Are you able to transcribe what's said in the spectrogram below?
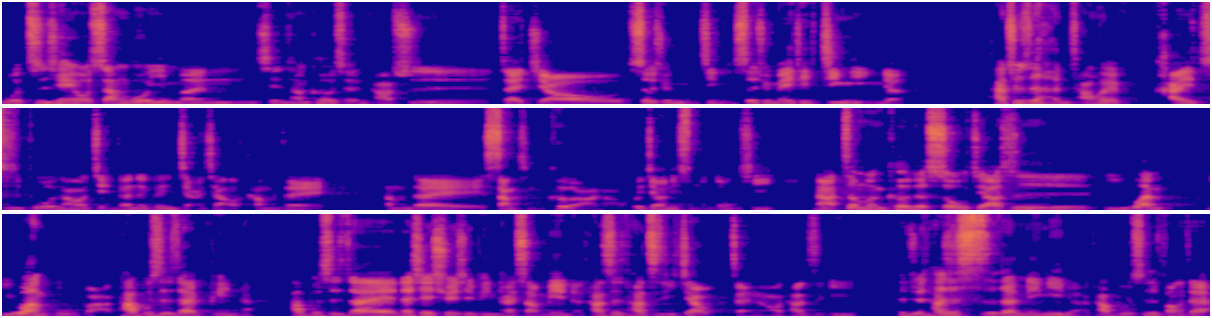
我之前有上过一门线上课程，它是在教社群经社群媒体经营的。他就是很常会开直播，然后简单的跟你讲一下哦，他们在他们在上什么课啊，然后会教你什么东西。那这门课的售价是一万一万五吧，它不是在平台。他不是在那些学习平台上面的，他是他自己架网站，然后他自己，他就是他是私人名义的，他不是放在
